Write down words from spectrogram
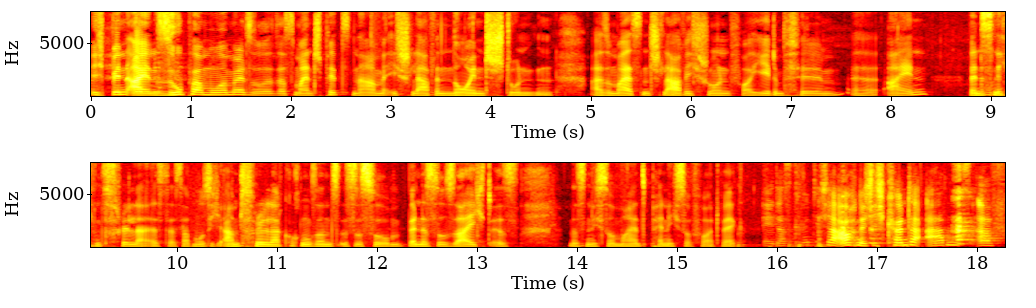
Ich bin ein super Murmel, so das ist mein Spitzname. Ich schlafe neun Stunden. Also meistens schlafe ich schon vor jedem Film äh, ein, wenn es nicht ein Thriller ist. Deshalb muss ich abends Thriller gucken, sonst ist es so, wenn es so seicht ist, das ist nicht so meins, penne ich sofort weg. Ey, das könnte ich ja auch nicht. Ich könnte abends auf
